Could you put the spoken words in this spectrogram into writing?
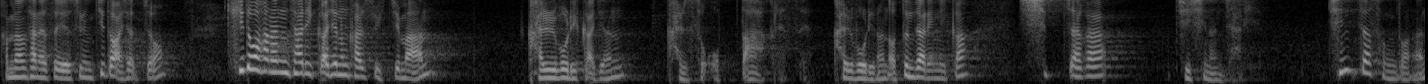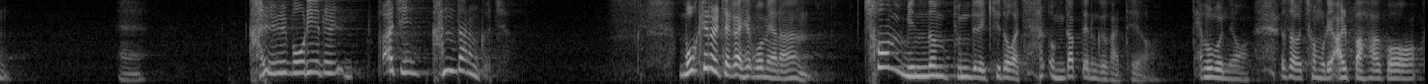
감난산에서 예수님 기도하셨죠? 기도하는 자리까지는 갈 수 있지만 갈보리까지는 갈 수 없다 그랬어요. 갈보리는 어떤 자리입니까? 십자가 지시는 자리. 진짜 성도는 예, 갈보리를까지 간다는 거죠. 목회를 제가 해보면 처음 믿는 분들의 기도가 잘 응답되는 것 같아요 대부분요. 그래서 처음 우리 알바하고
